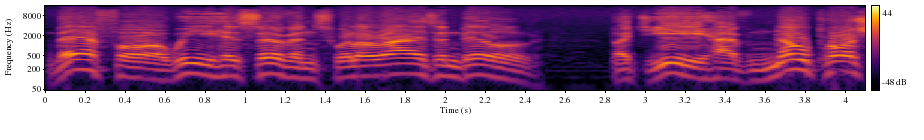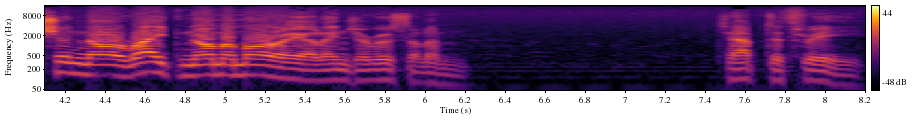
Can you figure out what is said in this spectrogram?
Therefore we his servants will arise and build, but ye have no portion, nor right, nor memorial in Jerusalem. Chapter 3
